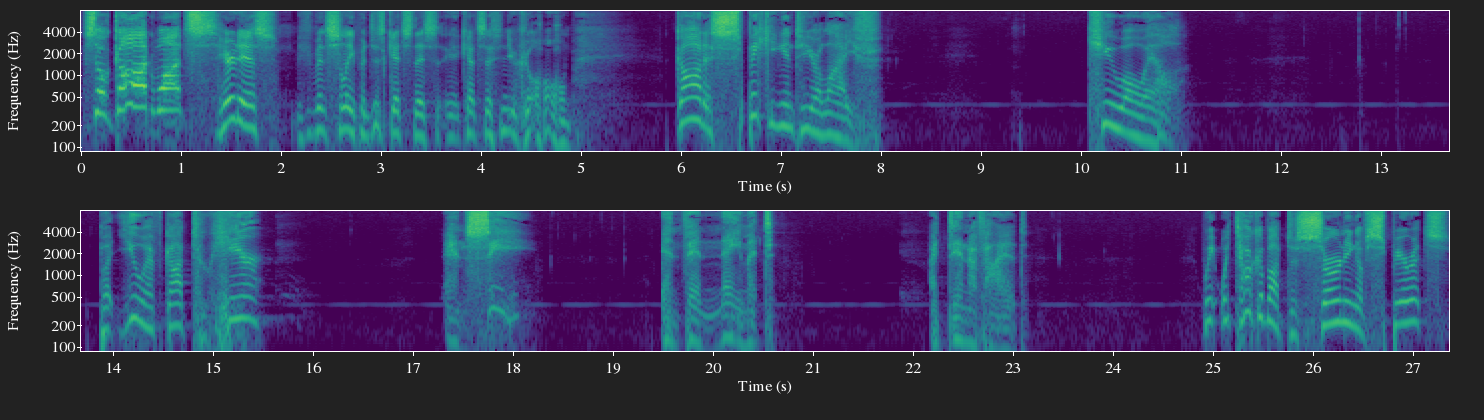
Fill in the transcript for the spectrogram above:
so God wants, here it is. If you've been sleeping, just catch this, catch this and you go home. God is speaking into your life. Q O L. But you have got to hear and see and then name it, identify it. We, we talk about discerning of spirits.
